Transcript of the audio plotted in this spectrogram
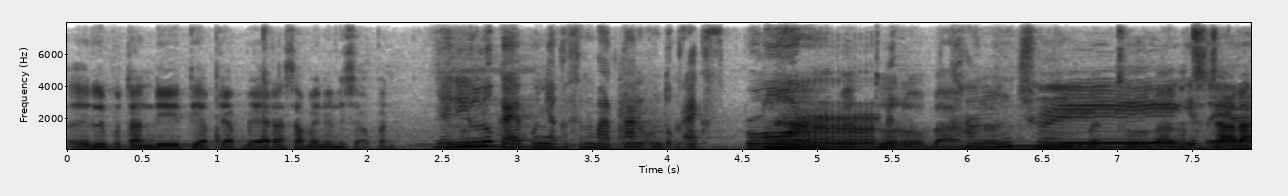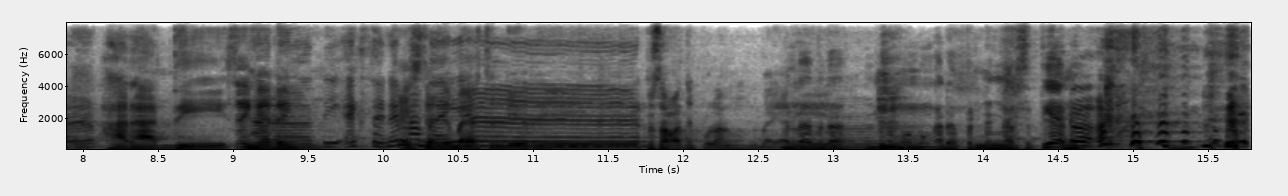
eh, liputan di tiap-tiap daerah sama Indonesia Open. Jadi lu kayak punya kesempatan untuk Nah, explore betul the banget. country, Hmm, betul banget gitu secara ya. haratis. Eh enggak deh. Hati, extendnya mah bayar bayar. sendiri. Pesawatnya pulang bayar. Bentar, bentar. Ini ngomong ada pendengar setia nih.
